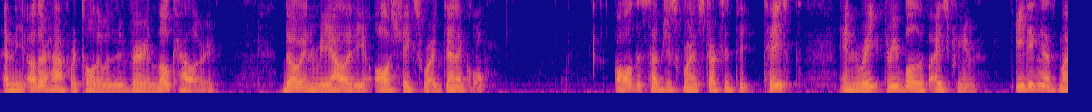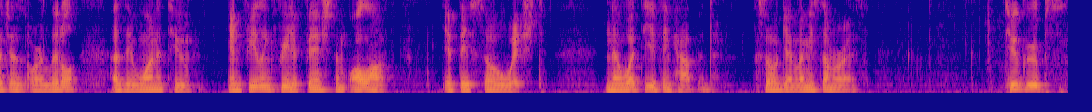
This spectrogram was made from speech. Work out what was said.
and the other half were told it was a very low calorie, though in reality all shakes were identical. All the subjects were instructed to taste and rate three bowls of ice cream, eating as much as or little as they wanted to, and feeling free to finish them all off if they so wished. Now, what do you think happened? So, again, let me summarize. Two groups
